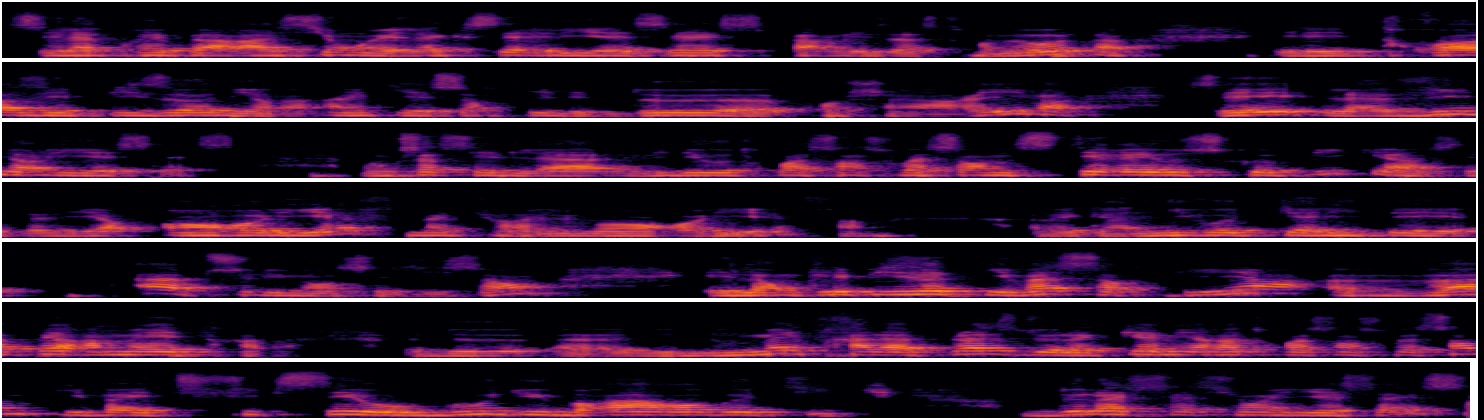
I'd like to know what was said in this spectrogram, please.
c'est la préparation et l'accès à l'ISS par les astronautes. Et les trois épisodes, il y en a un qui est sorti, les deux euh, prochains arrivent, c'est la vie dans l'ISS. Donc ça, c'est de la vidéo 360 stéréoscopique, hein, c'est-à-dire en relief, naturellement en relief, hein, avec un niveau de qualité absolument saisissant. Et donc l'épisode qui va sortir euh, va permettre euh, de, nous mettre à la place de la caméra 360 qui va être fixée au bout du bras robotique de la station ISS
